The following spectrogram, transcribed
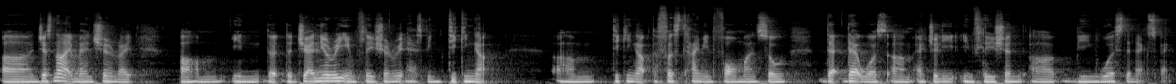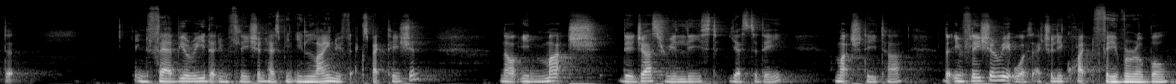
Uh, just now I mentioned, right, um, in the, the January inflation rate has been ticking up um, ticking up the first time in four months. So that that was um, actually inflation uh, being worse than expected. In February, the inflation has been in line with expectation. Now in March, they just released yesterday March data. The inflation rate was actually quite favorable.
